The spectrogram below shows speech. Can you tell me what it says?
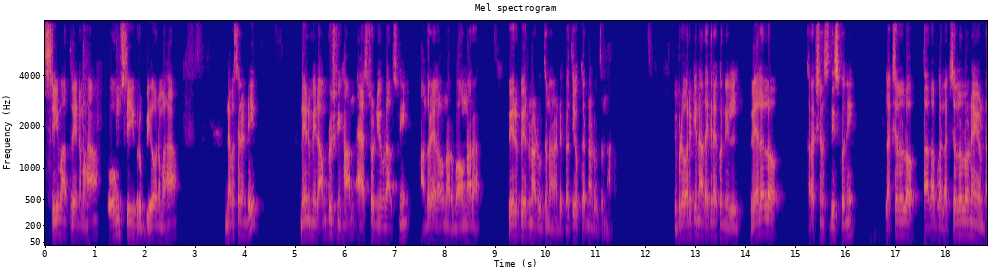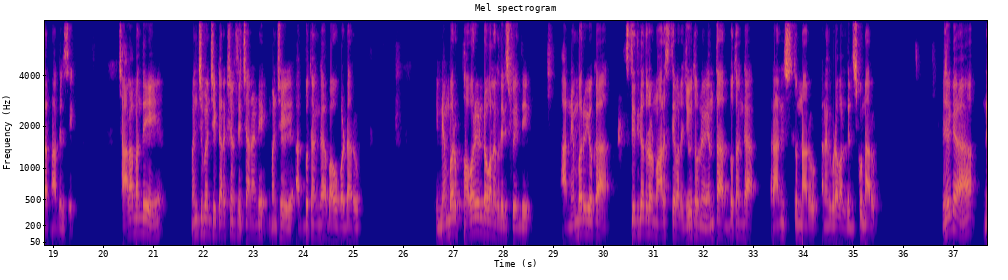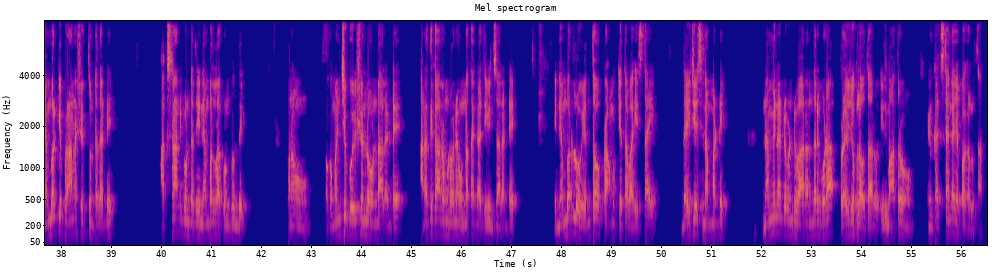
శ్రీమాత్రే నమ. ఓం శ్రీ గురుభ్యో నమ. నమస్తే అండి నేను మీ రామకృష్ణ హాన్ ఆస్ట్రో న్యూమరాల్స్ని అందరూ ఎలా ఉన్నారు? బాగున్నారా? పేరు పేరును అడుగుతున్నానండి. ప్రతి ఒక్కరిని అడుగుతున్నాను. ఇప్పటివరకు నా దగ్గర కొన్ని వేలలో కరెక్షన్స్ తీసుకొని లక్షలలో దాదాపుగా లక్షలలోనే ఉంటారు నాకు తెలిసి. చాలామంది మంచి మంచి కరెక్షన్స్ ఇచ్చానండి. మంచి అద్భుతంగా బాగుపడ్డారు. ఈ నెంబర్ పవర్ ఏంటో వాళ్ళకు తెలిసిపోయింది. ఆ నెంబర్ యొక్క స్థితిగతులను మారిస్తే వాళ్ళ జీవితంలో ఎంత అద్భుతంగా రాణిస్తున్నారు అనేది కూడా వాళ్ళు తెలుసుకున్నారు. నిజంగా నెంబర్కి ప్రాణశక్తి ఉంటుందండి. అక్షరానికి ఉంటుంది నెంబర్లకు ఉంటుంది. మనం ఒక మంచి పొజిషన్లో ఉండాలంటే అనతి కాలంలోనే ఉన్నతంగా జీవించాలంటే ఈ నెంబర్లు ఎంతో ప్రాముఖ్యత వహిస్తాయి. దయచేసి నమ్మండి. నమ్మినటువంటి వారందరూ కూడా ప్రయోజకులు అవుతారు ఇది మాత్రం నేను ఖచ్చితంగా చెప్పగలుగుతాను.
